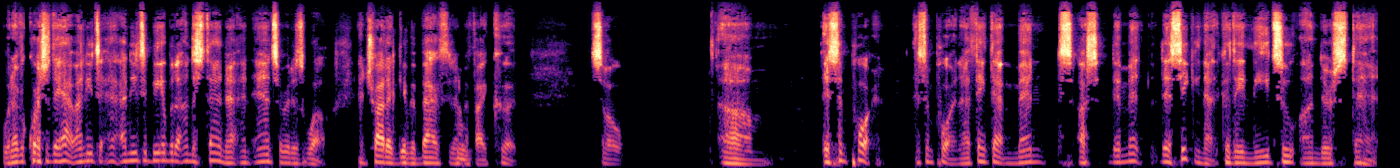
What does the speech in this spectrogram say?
Whatever questions they have, I need to I need to be able to understand that and answer it as well, and try to give it back to them if I could. So, um, it's important it's important. I think that men are they're meant, they're seeking that because they need to understand.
